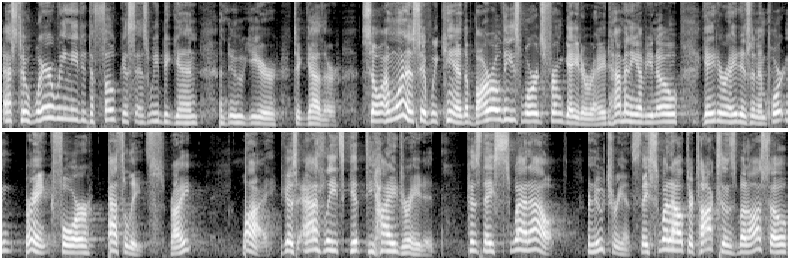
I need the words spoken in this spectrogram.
as to where we needed to focus as we begin a new year together. So I want us, if we can, to borrow these words from Gatorade. How many of you know Gatorade is an important drink for athletes, right? Why? Because athletes get dehydrated, because they sweat out nutrients. They sweat out their toxins, but also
